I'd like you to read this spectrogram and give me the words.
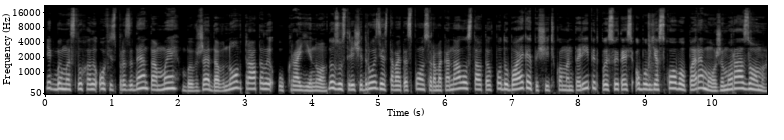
Якби ми слухали офіс президента, ми би вже давно втратили Україну. До зустрічі, друзі. Ставайте спонсорами каналу, ставте вподобайки, пишіть коментарі, підписуйтесь обов'язково. Переможемо разом.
